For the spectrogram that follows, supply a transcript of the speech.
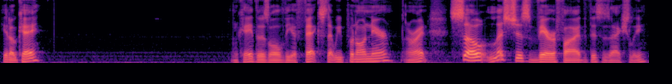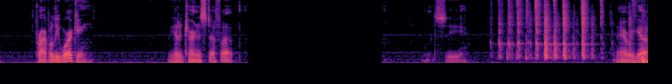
Hit OK. Okay, there's all the effects that we put on there. All right, so let's just verify that this is actually properly working. We got to turn this stuff up. Let's see. There we go.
